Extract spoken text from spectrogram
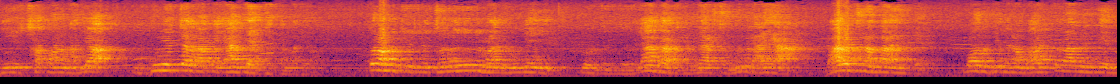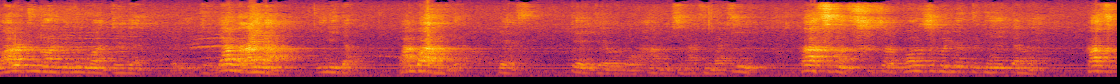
이 착고하는 거 아니야. 궁역자를 갖다 양계약했단 말이야. 그러면 전원님만 운명이 그, 그, 그 양가가 변할 수 없는 건 아니야. 말을 전한다는데, 모든 집이랑 말을 떠났는데, 말을 전하는 게 그러면 저게, 저, 양가가 아니야. 이제 반박하는 거야. 그래서, 이제, 뭐, 한국신 하신 말씀이, 가슴은 스스로 본심을 엿듣게 했기 때문에, 가슴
